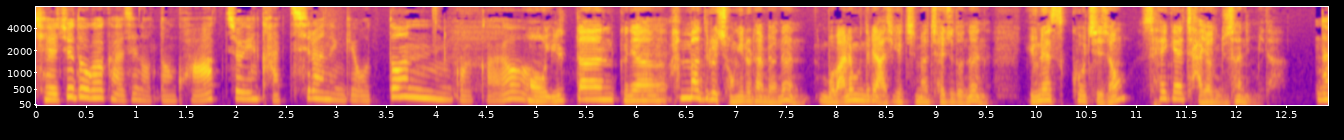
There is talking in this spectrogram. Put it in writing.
제주도가 가진 어떤 과학적인 가치라는 게 어떤 걸까요? 어, 일단 그냥 네. 한마디로 정의를 하면은 뭐 많은 분들이 아시겠지만 제주도는 유네스코 지정 세계 자연유산입니다. 네.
